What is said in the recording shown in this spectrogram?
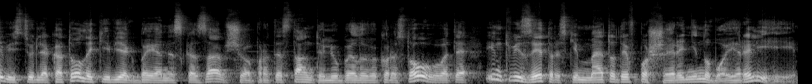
несправедливістю для католиків, якби я не сказав, що протестанти любили використовувати інквізиторські методи в поширенні нової релігії.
